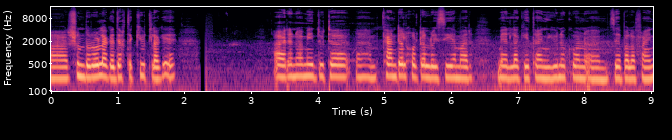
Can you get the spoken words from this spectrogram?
আর সুন্দরও লাগে, দেখতে কিউট লাগে। আর এনে আমি দুইটা ক্যান্ডেল হোল্ডার লইছি আমার মেয়ের লাগে তাই ইউনিকর্ন যে বালা ফাইন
